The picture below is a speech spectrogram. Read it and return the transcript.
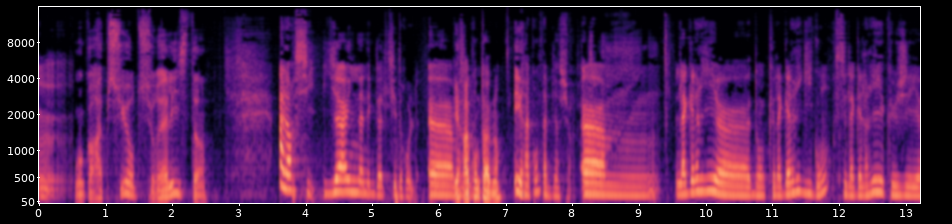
Hmm. ou encore absurde, surréaliste Alors si, il y a une anecdote qui est drôle. Euh, et racontable. Hein. Et racontable bien sûr. Euh, la galerie euh, donc la galerie Guigon, c'est la galerie que j'ai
